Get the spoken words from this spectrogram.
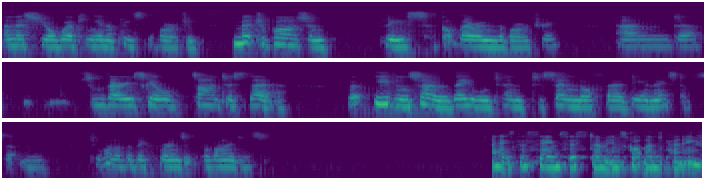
unless you're working in a police laboratory. Metropolitan Police have got their own laboratory and uh, some very skilled scientists there. But even so, they will tend to send off their DNA stuff, certainly, to one of the big forensic providers. And it's the same system in Scotland, Penny?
